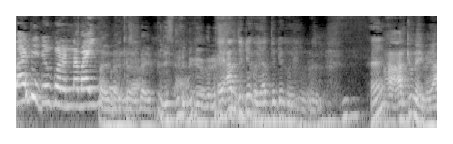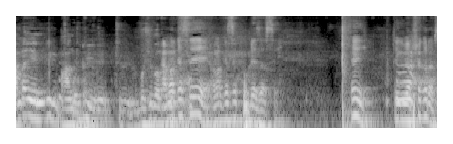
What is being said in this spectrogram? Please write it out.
ভাই ভিডিও করেন না ভাই। প্লিজ ভিডিও করে এই হাত দুটো কই দুটো কই হ্যাঁ? আর কেউ নেই ভাই আমরা বসে গল্প আমার কাছে আমার কাছে ফুটেজ আছে। এই তুই কি ব্যবসা করাস?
